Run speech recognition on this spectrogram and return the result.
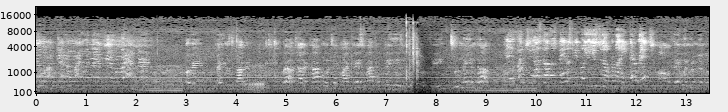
You won't get away with this, you bastard! Okay, thank you, Mr. Bobby. Well, now the cop will take my case if I can pay his legal fee, two million dollars. Hey, why don't you ask all those famous people you used to know for money? They're rich. Oh, they wouldn't remember.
